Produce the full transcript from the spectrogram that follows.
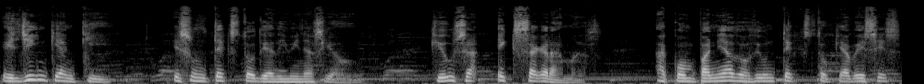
El Jinkian Ki es un texto de adivinación que usa hexagramas acompañados de un texto que a veces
